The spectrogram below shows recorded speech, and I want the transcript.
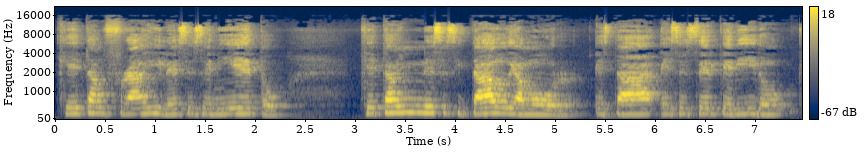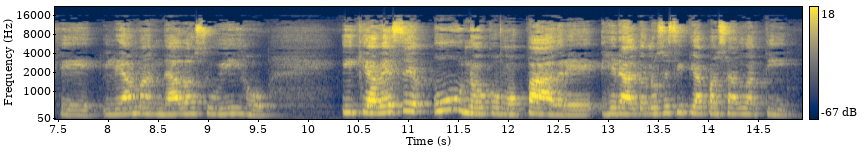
qué tan frágil es ese nieto, qué tan necesitado de amor está ese ser querido que le ha mandado a su hijo. Y que a veces uno como padre, Geraldo, no sé si te ha pasado a ti,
